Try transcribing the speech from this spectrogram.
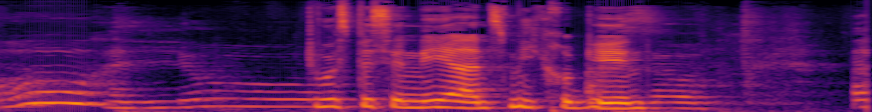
Oh, hallo. Du musst ein bisschen näher ans Mikro gehen. So. Ah,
